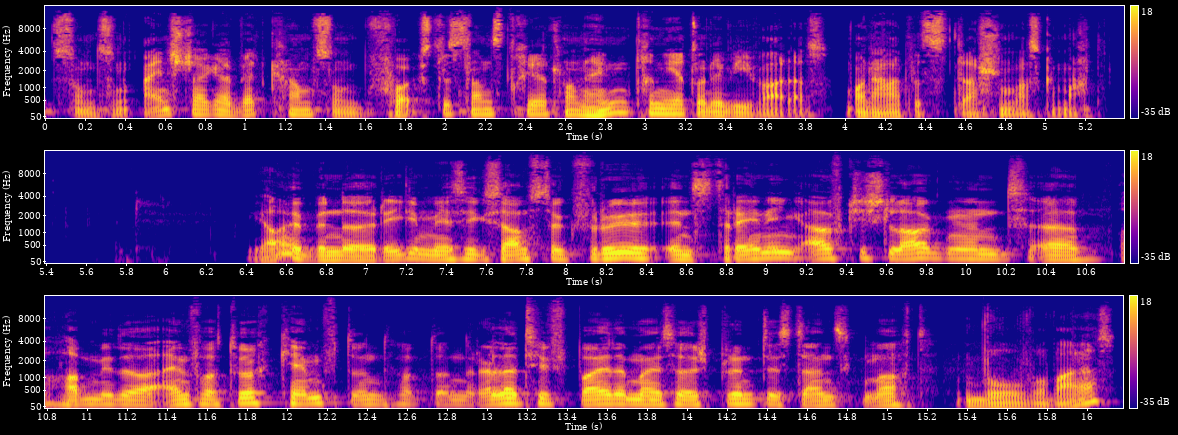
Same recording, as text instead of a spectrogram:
so, ein, so ein Einsteiger-Wettkampf, so ein Volksdistanz-Triathlon hin trainiert oder wie war das? Oder hat es da schon was gemacht? Ja, ich bin da regelmäßig Samstag früh ins Training aufgeschlagen und äh, habe mich da einfach durchkämpft und habe dann relativ bald einmal so eine Sprintdistanz gemacht. Wo, wo war das?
